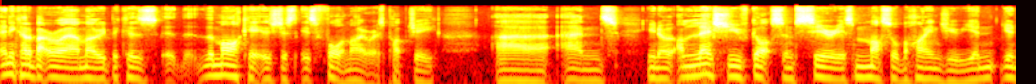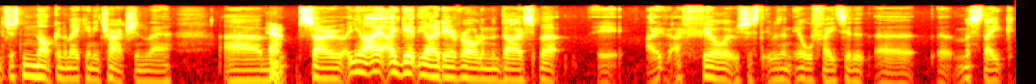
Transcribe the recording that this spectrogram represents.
any kind of battle royale mode because the market is just is Fortnite or it's PUBG, uh, and you know unless you've got some serious muscle behind you, you're you're just not going to make any traction there. Um, Yeah. So you know I, I get the idea of rolling the dice, but it, I I feel it was just it was an ill-fated uh, uh, mistake.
